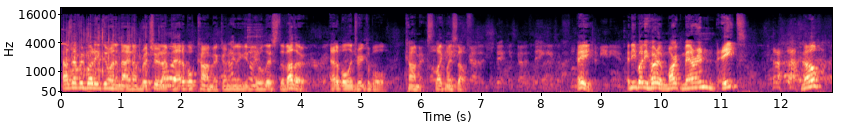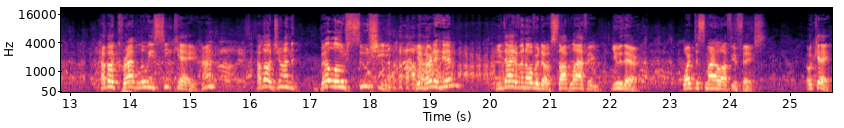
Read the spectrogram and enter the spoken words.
How's everybody doing tonight? I'm Richard. I'm the edible comic. I'm going to give you a list of other edible and drinkable comics like myself. Hey, anybody heard of Mark Maron? Eight? No? How about Crab Louis C.K., huh? How about John Bello Sushi? You heard of him? He died of an overdose. Stop laughing. You there. Wipe the smile off your face. Okay.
